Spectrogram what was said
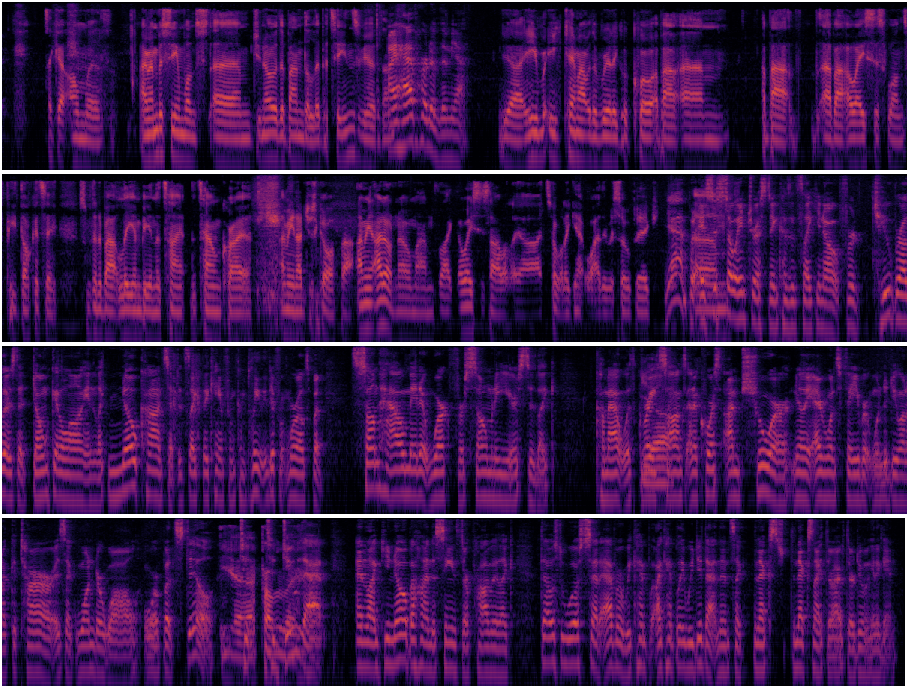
to get on with. I remember seeing once. Um, do you know the band The Libertines? Have you heard of them? I have heard of them. Yeah. Yeah, he he came out with a really good quote about um about about Oasis once. Pete Doherty, something about Liam being the the town crier. I mean, I'd just go off that. I mean, I don't know, man. Like Oasis are what they are. I totally get why they were so big. Yeah, but it's just Um, so interesting because it's like you know, for two brothers that don't get along and like no concept, it's like they came from completely different worlds, but somehow made it work for so many years to like come out with great Yeah. songs. And of course, I'm sure nearly everyone's favorite one to do on a guitar is like Wonderwall, or but still Yeah, to, to do that and like you know behind the scenes they're probably like. That was the worst set ever. We can't. I can't believe we did that. And then it's like the next the next night they're out there doing it again.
